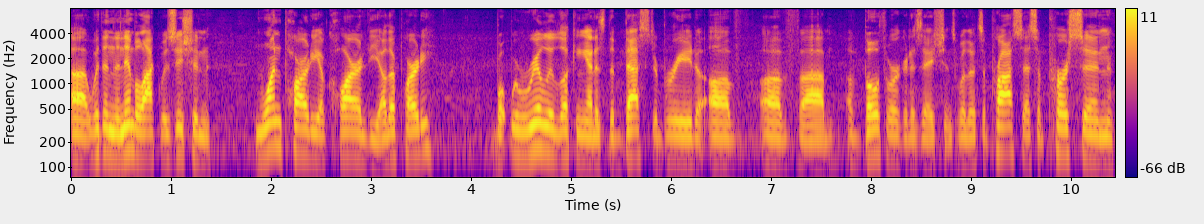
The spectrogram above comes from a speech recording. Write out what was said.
uh, within the Nimble acquisition, one party acquired the other party, what we're really looking at is the best of breed of, of, um, of both organizations, whether it's a process, a person,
